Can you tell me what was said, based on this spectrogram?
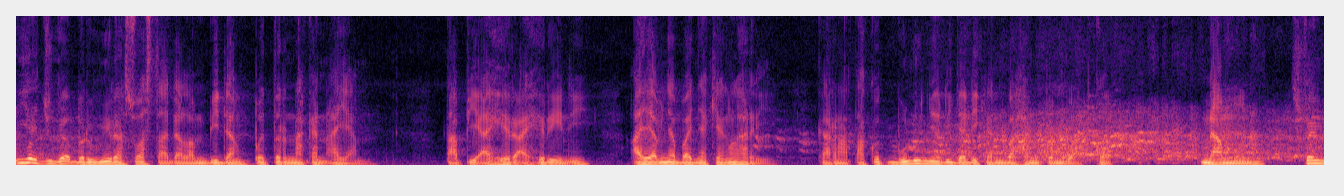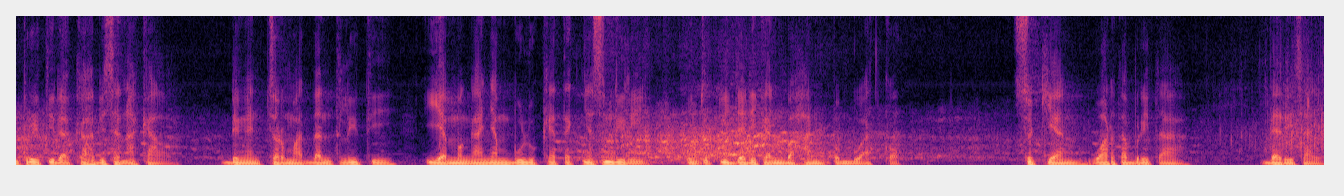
ia juga berwira swasta dalam bidang peternakan ayam. Tapi akhir-akhir ini, ayamnya banyak yang lari karena takut bulunya dijadikan bahan pembuat kok. Namun, Sven Pri tidak kehabisan akal. Dengan cermat dan teliti, ia menganyam bulu keteknya sendiri untuk dijadikan bahan pembuat kok. Sekian warta berita dari saya.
